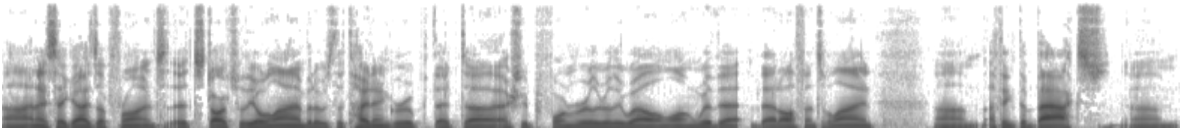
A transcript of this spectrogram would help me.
Uh, and I say guys up front, it starts with the O line, but it was the tight end group that uh, actually performed really, really well along with that that offensive line. Um, I think the backs, um,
